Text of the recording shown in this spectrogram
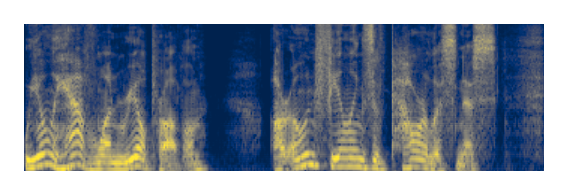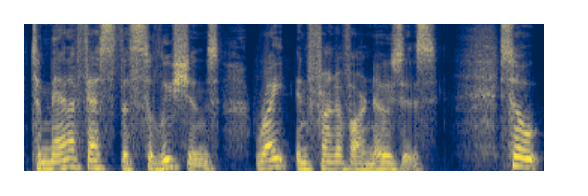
We only have one real problem our own feelings of powerlessness to manifest the solutions right in front of our noses. So,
